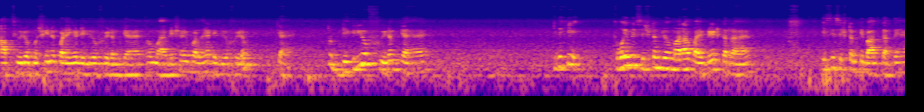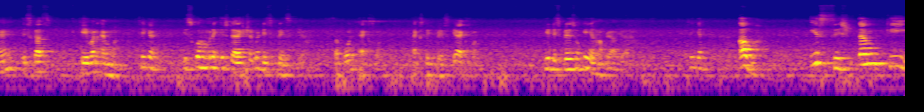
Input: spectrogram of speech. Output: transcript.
आप थ्योरी ऑफ़ मशीन में पढ़ेंगे डिग्री ऑफ़ फ्रीडम क्या है? तो हम वाइब्रेशन में पढ़ते हैं डिग्री ऑफ़ फ्रीडम क्या है? तो डिग्री ऑफ़ फ्रीडम क्या है? कि देखिए, कोई भी सिस्टम जो हमारा वाइब्रेट कर रहा है, इसी सिस्टम की बात करते हैं, इसका के वन एम वन ठीक है? इसको हमने इस डायरेक्शन में डिस्प्लेस किया। Suppose x one x displace किया एक्स वन ये डिस्प्लेस होकर यहाँ पे आ गया ठीक है? अब, इस सिस्टम की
